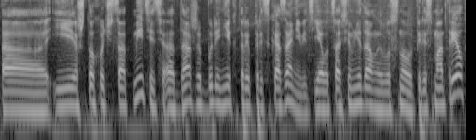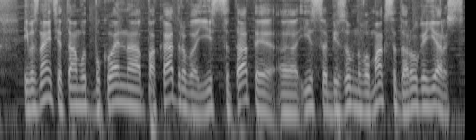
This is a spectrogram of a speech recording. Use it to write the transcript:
А, и что хочется отметить, а, даже были некоторые предсказания, ведь я вот совсем недавно его снова пересмотрел, и вы знаете, там вот буквально покадрово есть цитаты э, из «Безумного Макса. Дорога ярости».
